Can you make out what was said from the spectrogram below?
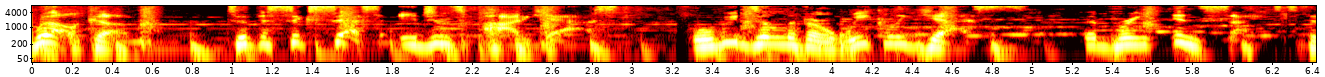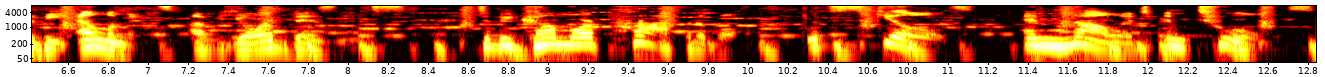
Welcome to the Success Agents Podcast, where we deliver weekly guests that bring insights to the elements of your business to become more profitable with skills and knowledge and tools.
